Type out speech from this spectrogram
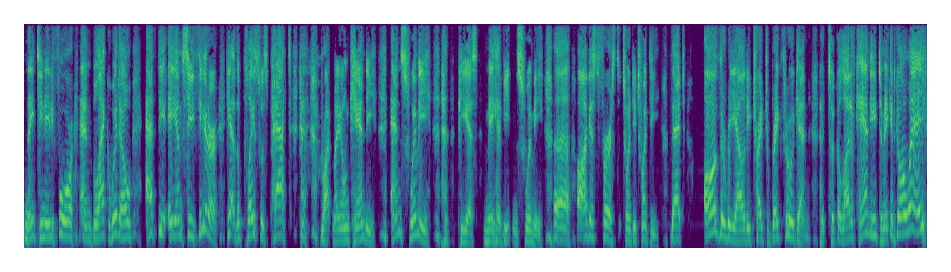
1984 and Black Widow at the AMC theater. Yeah, the place was packed. Brought my own candy and Swimmy. P.S. May have eaten Swimmy. Uh, August 1st, 2020. That other reality tried to break through again. It took a lot of candy to make it go away.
